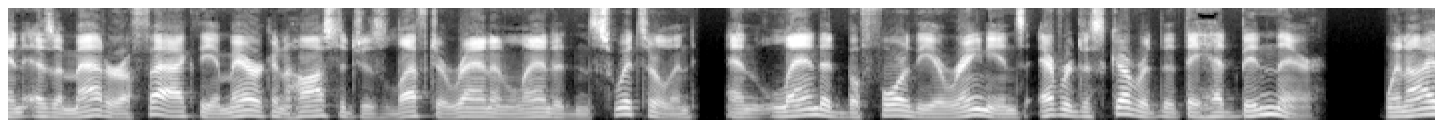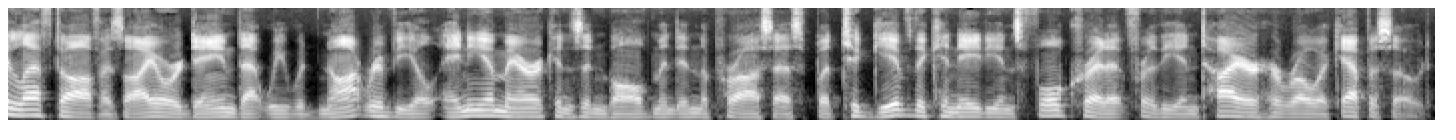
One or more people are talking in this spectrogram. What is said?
And as a matter of fact, the American hostages left Iran and landed in Switzerland and landed before the Iranians ever discovered that they had been there. When I left office, I ordained that we would not reveal any Americans' involvement in the process, but to give the Canadians full credit for the entire heroic episode.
